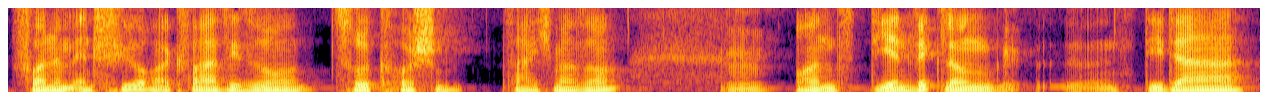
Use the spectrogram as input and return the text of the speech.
von einem Entführer quasi so zurückhuschen, sag ich mal so. Und die Entwicklung, die da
